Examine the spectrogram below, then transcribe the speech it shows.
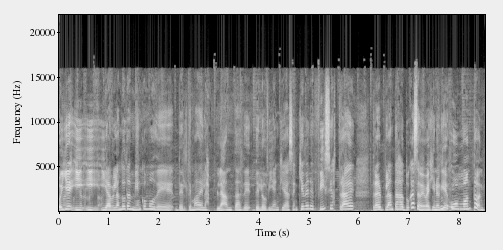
Oye, y, y- y hablando también como de, del tema de las plantas, de, de lo bien que hacen, ¿qué beneficios trae traer plantas a tu casa? Me imagino que un montón.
